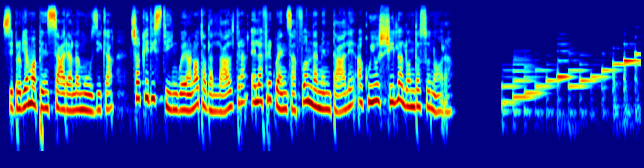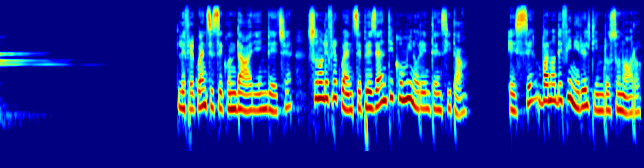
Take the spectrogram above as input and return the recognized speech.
Se proviamo a pensare alla musica, ciò che distingue una nota dall'altra è la frequenza fondamentale a cui oscilla l'onda sonora. Le frequenze secondarie, invece, sono le frequenze presenti con minore intensità. Esse vanno a definire il timbro sonoro,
